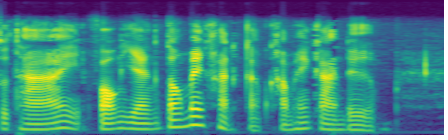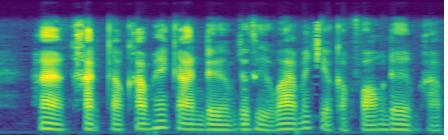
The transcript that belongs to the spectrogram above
สุดท้ายฟ้องแย้งต้องไม่ขัดกับคำให้การเดิม หากขัดกับคำให้การเดิมจะถือว่าไม่เกี่ยวกับฟ้องเดิมครับ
